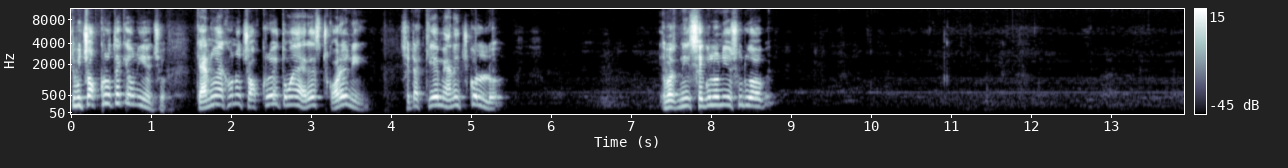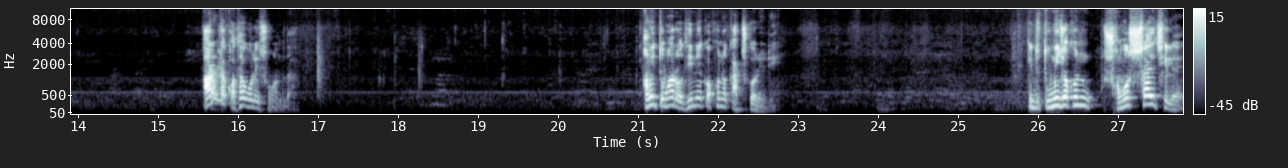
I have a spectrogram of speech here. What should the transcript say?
তুমি চক্র থেকেও নিয়েছো। কেন এখনও চক্রয়ে তোমায় অ্যারেস্ট করেনি? সেটা কে ম্যানেজ করল? এবার নিয়ে সেগুলো নিয়ে শুরু হবে। আর একটা কথা বলি সুমনদা। আমি তোমার অধীনে কখনো কাজ করিনি। কিন্তু তুমি যখন সমস্যায় ছিলে,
